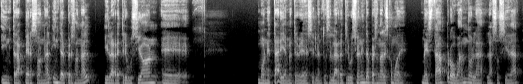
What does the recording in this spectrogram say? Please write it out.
intrapersonal, interpersonal y la retribución eh, monetaria, me atrevería a decirlo. Entonces, la retribución interpersonal es como de, me está aprobando la, la sociedad.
